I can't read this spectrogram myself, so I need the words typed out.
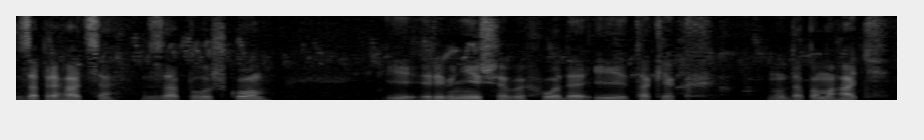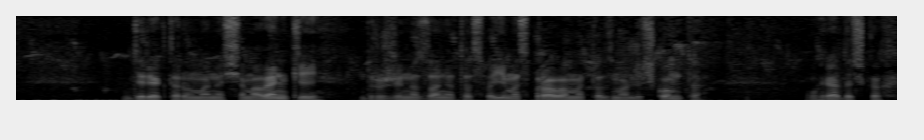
запрягатися за плужком. І рівніше виходить, і так як ну, допомагати. Директор у мене ще маленький, дружина зайнята своїми справами, то з малючком, то у грядочках.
